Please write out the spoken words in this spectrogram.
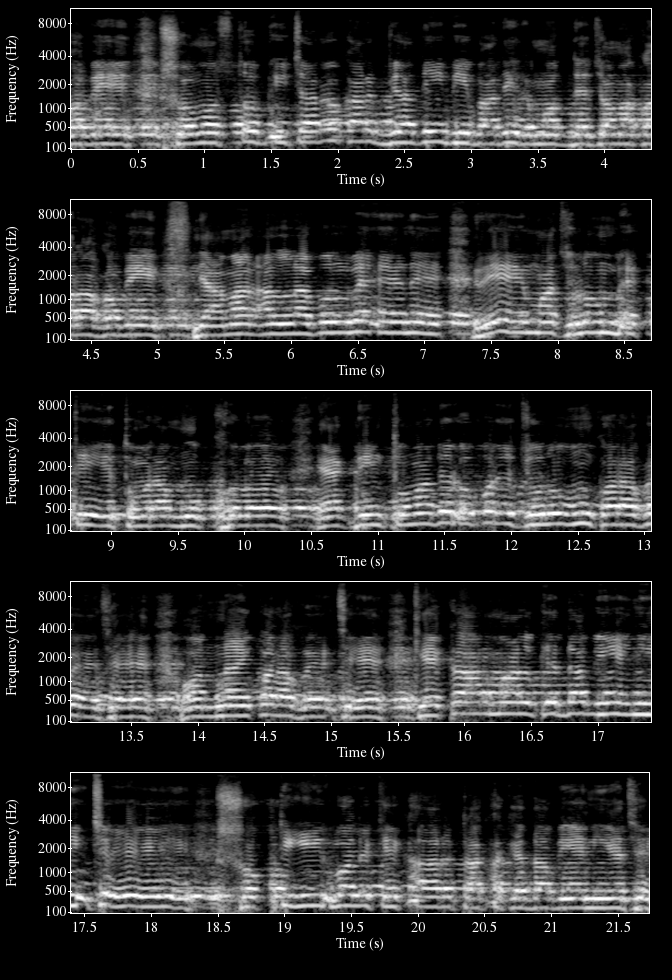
হবে, সমস্ত বিচারক আর ব্যাধি বিবাদীর মধ্যে জমা করা হবে। যে আমার আল্লাহ বলবেন, রে মাছলুম ব্যক্তি, তোমরা মুখ খোলো। একদিন তোমাদের উপরে জুলুম করা হয়েছে, অন্যায় করা হয়েছে। কে কার মালকে দাবিয়ে নিয়েছে? শক্তির বলে কে কার টাকাকে দাবিয়ে নিয়েছে?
